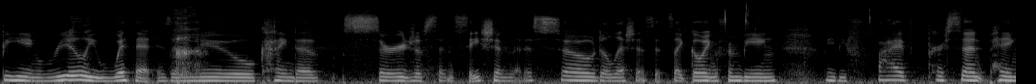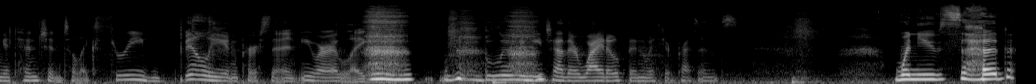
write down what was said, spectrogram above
being really with it is a new kind of surge of sensation that is so delicious. It's like going from being maybe 5% paying attention to like 3 billion percent. You are like blooming each other wide open with your presence. When you said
